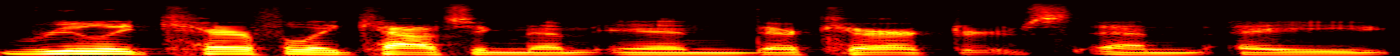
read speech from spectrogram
really carefully couching them in their characters and a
